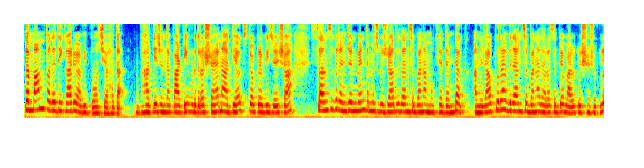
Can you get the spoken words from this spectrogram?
તમામ પદાધિકારીઓ આવી પહોંચ્યા હતા. ભારતીય જનતા પાર્ટી વડોદરા શહેરના અધ્યક્ષ ડોક્ટર વિજય શાહ, સાંસદ રંજનબેન તેમજ ગુજરાત વિધાનસભાના મુખ્ય દંડક અને રાવપુરા વિધાનસભાના ધારાસભ્ય બાલકૃષ્ણ શુક્લ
